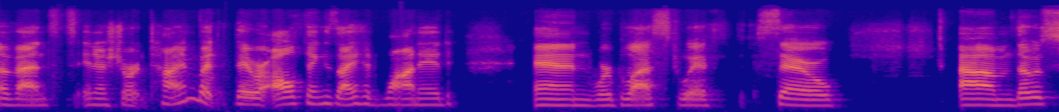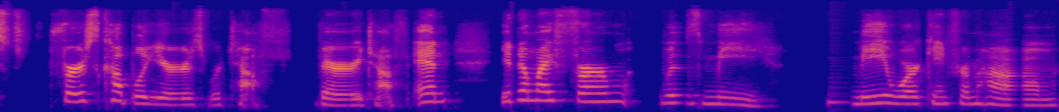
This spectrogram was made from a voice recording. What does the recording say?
events in a short time, but they were all things I had wanted and were blessed with. So um, those first couple years were tough, very tough. And you know, my firm was me me working from home.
